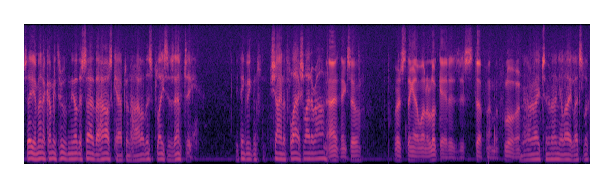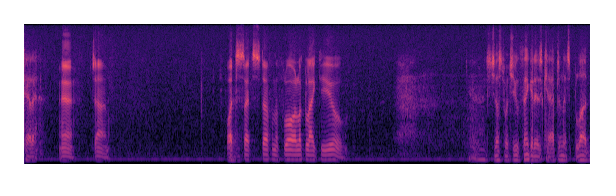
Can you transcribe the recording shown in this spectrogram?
Say, your men are coming through from the other side of the house, Captain Harlow. This place is empty. You think we can shine a flashlight around? I think so. First thing I want to look at is this stuff on the floor. All right, turn on your light. Let's look at it. Yeah, on. What's that stuff on the floor look like to you? Yeah, it's just what you think it is, Captain. It's blood.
